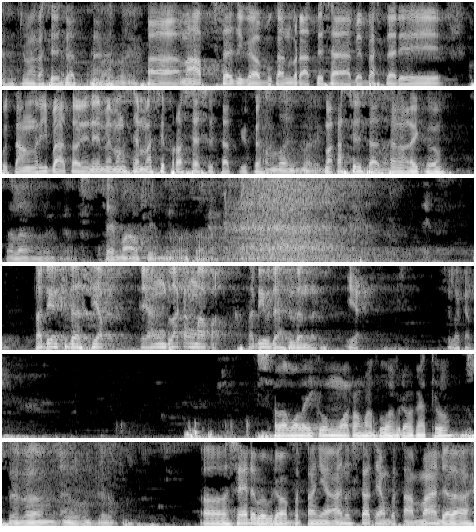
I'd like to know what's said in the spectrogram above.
Terima kasih Ustaz. Eh, maaf, saya juga bukan berarti saya bebas dari hutang riba atau ini. Memang saya masih proses Ustaz gitu. Allah barik. Makasih Ustaz. Assalamualaikum. Assalamualaikum. Saya maafin nggak masalah. Tadi yang sudah siap, yang belakang Bapak. Tadi udah duluan tadi. Ya. Silakan. Assalamualaikum warahmatullahi wabarakatuh. Assalamualaikum. Eh, saya ada beberapa pertanyaan Ustadz. Yang pertama adalah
